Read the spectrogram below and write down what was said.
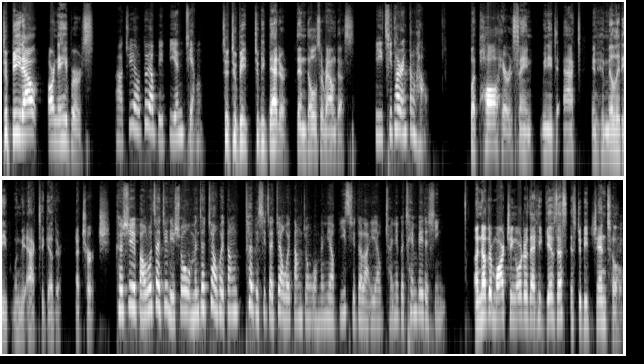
to beat out our neighbors, 啊，只有都要比别人强， to, to, be, to be better than those around us. 比其他人更好。 But Paul here is saying we need to act in humility when we act together at church. 可是保罗在这里说，我们在教会当，特别是在教会当中，我们要彼此的来，要存一个谦卑的心。 Another marching order that he gives us is to be gentle.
